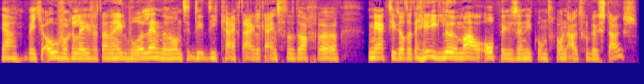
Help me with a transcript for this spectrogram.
ja, een beetje overgeleverd aan een heleboel ellende. Want die, die krijgt eigenlijk eind van de dag... Uh, merkt hij dat het helemaal op is. En die komt gewoon uitgelust thuis.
